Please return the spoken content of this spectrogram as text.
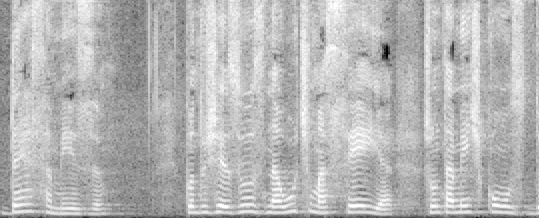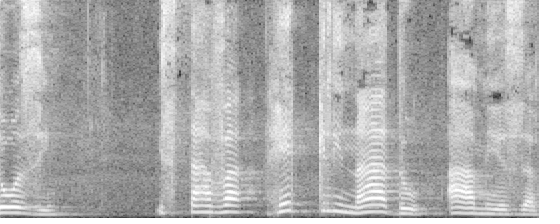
dessa mesa. Quando Jesus, na última ceia, juntamente com os doze, estava reclinado à mesa.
